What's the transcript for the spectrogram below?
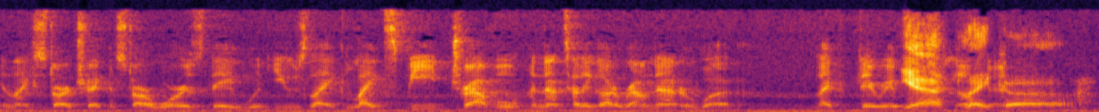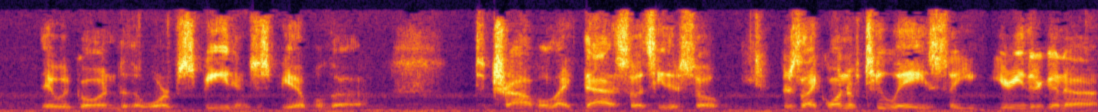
in like star trek and star wars they would use like light speed travel and that's how they got around that or what like they were able Yeah, like uh, they would go into the warp speed and just be able to to travel like that. So it's either so there's like one of two ways. So you, you're either gonna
